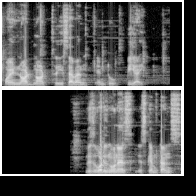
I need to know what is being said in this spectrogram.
0.0037 into PI. This is what is known as Skempton's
